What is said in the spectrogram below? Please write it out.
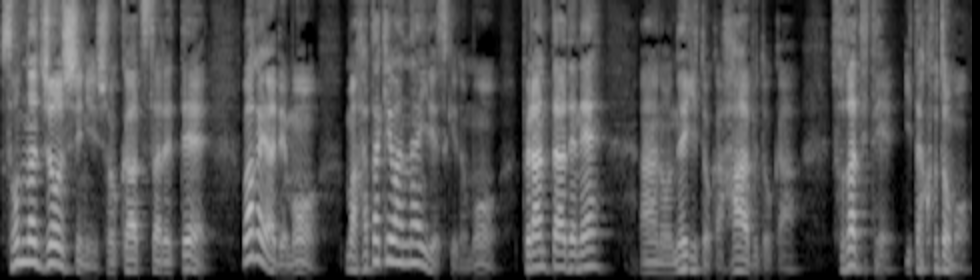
そんな上司に触発されて我が家でも、まあ、畑はないですけどもプランターでねあのネギとかハーブとか育てていたことも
